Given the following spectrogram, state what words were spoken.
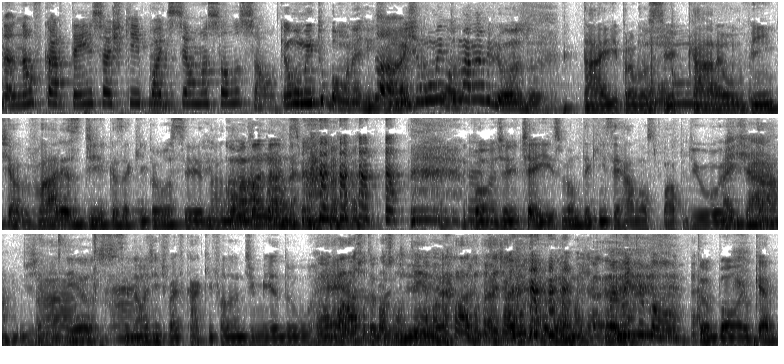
É. não ficar tenso, acho que pode ser uma solução. Que é um momento bom, né, gente? Momento é um Lógico, momento pô. maravilhoso. Tá aí pra você, Então- cara ouvinte, várias dicas aqui pra você na, na, Coma na banana. Bom, gente, é isso. Vamos ter que encerrar nosso papo de hoje, Mas já? tá? Já. de Deus. Senão a gente vai ficar aqui falando de medo o Vamos resto falar sobre o próximo dia. tema? Vamos, falar, vamos fazer já outro programa já. Foi muito bom. Muito bom. Eu quero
